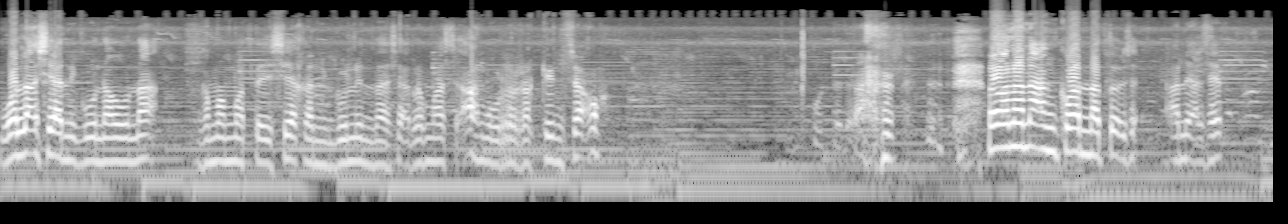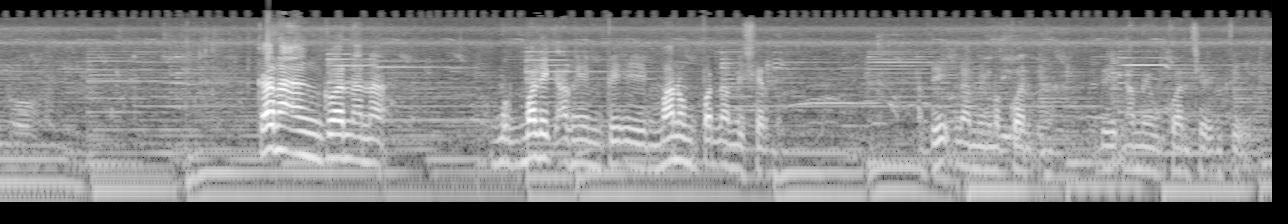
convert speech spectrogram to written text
Wala siya ni gunaw na nga mamatay siya kan na sa ramas. Ah, mura rakin siya oh. Oo na ang kuan na to ani sir. Kana ang kuan ana magbalik ang MPA manumpat na mi sir. Di namin magkuan di namin magkuan sa MPA.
